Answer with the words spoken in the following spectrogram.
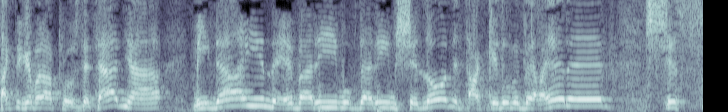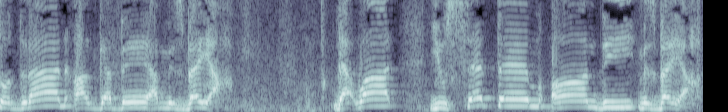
Like the Gemara proves. The Tanya, minayin le'evarim uvdarim shelo netakedu be'erev shesodran al gabe ha-mizbeah that what you set them on the mizbeach.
